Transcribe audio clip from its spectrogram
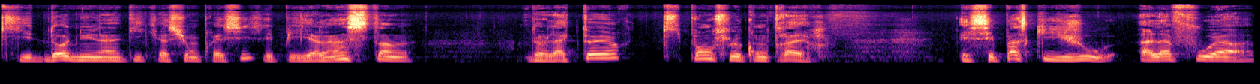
qui donne une indication précise, et puis il y a l'instinct de l'acteur qui pense le contraire. Et c'est parce qu'il joue à la fois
